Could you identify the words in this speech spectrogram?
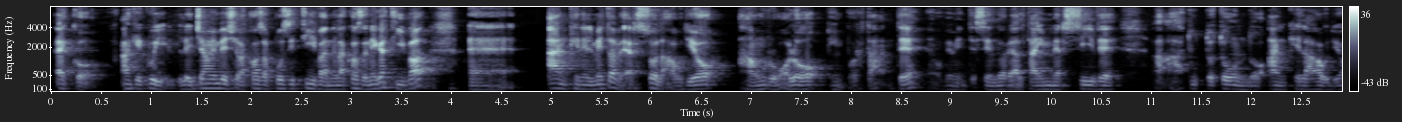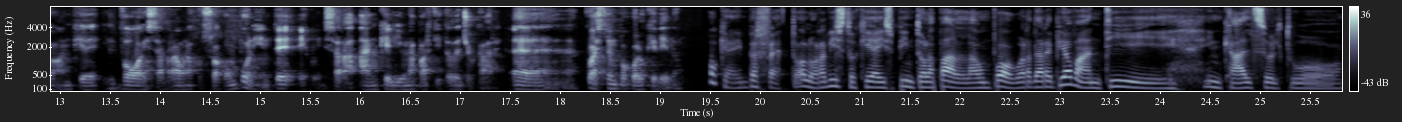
ecco, anche qui leggiamo invece la cosa positiva nella cosa negativa, eh, anche nel metaverso l'audio ha un ruolo importante, ovviamente essendo realtà immersive a, a, tutto tondo, anche l'audio, anche il voice avrà una sua componente e quindi sarà anche lì una partita da giocare. Eh, questo è un po' quello che vedo. Ok, perfetto. Allora, visto che hai spinto la palla un po' a guardare più avanti, incalzo il tuo...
